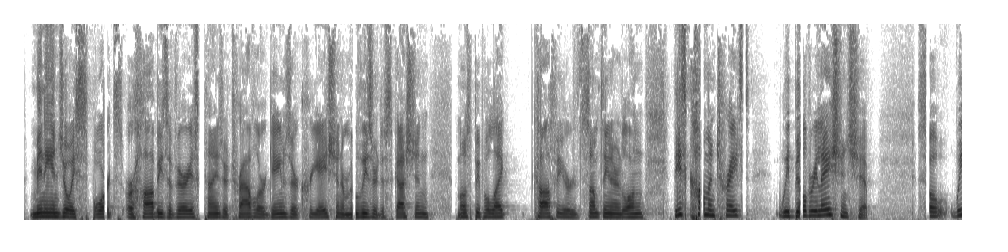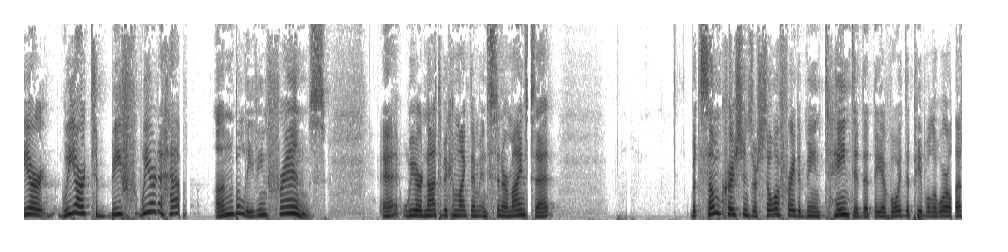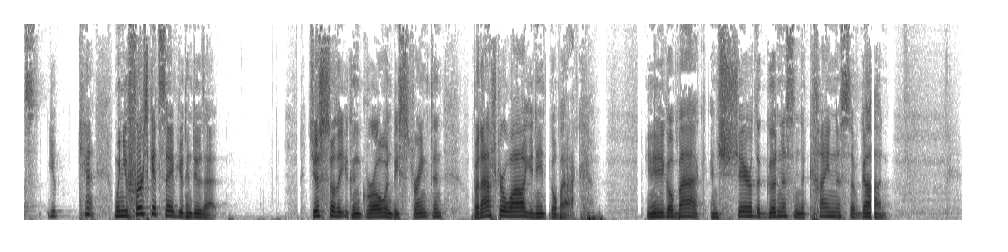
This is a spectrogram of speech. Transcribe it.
Many enjoy sports or hobbies of various kinds, or travel, or games, or creation, or movies, or discussion. Most people like coffee or something along these common traits. We build relationship. So we are we are to be we are to have unbelieving friends. And we are not to become like them in sinner mindset. But some Christians are so afraid of being tainted that they avoid the people of the world. That's you can't when you first get saved you can do that. Just so that you can grow and be strengthened. But after a while you need to go back. You need to go back and share the goodness and the kindness of God.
